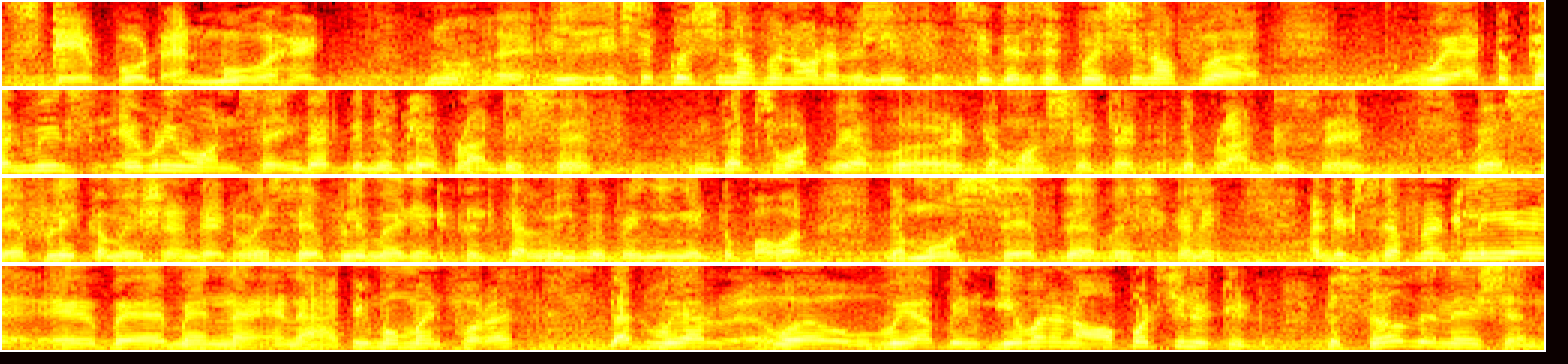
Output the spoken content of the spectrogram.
stay put and move ahead? No, uh, it's a question of not a relief. See, there is a question of uh, we have to convince everyone saying that the nuclear plant is safe. And that's what we have uh, demonstrated. The plant is safe. We have safely commissioned it. We have safely made it critical. We'll be bringing it to power. The most safe there, basically. And it's definitely a, a, I mean, a, a happy moment for us that we are uh, we have been given an opportunity to, to serve the nation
